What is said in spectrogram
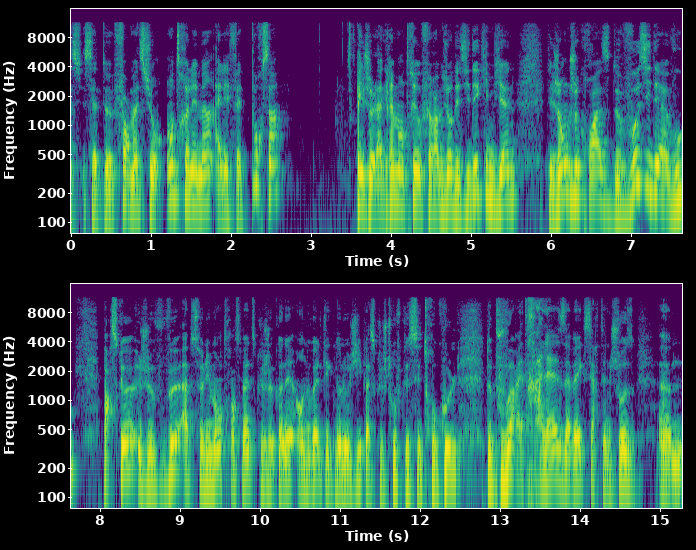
cette formation entre les mains, elle est faite pour ça, et je l'agrémenterai au fur et à mesure des idées qui me viennent, des gens que je croise, de vos idées à vous, parce que je veux absolument transmettre ce que je connais en nouvelles technologies, parce que je trouve que c'est trop cool de pouvoir être à l'aise avec certaines choses euh,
